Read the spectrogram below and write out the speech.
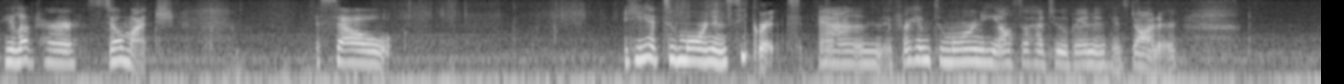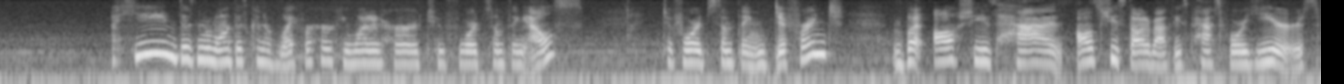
He loved her so much. So he had to mourn in secret, and for him to mourn, he also had to abandon his daughter. He doesn't want this kind of life for her. He wanted her to forge something else to forge something different, but all she's had, all she's thought about these past four years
